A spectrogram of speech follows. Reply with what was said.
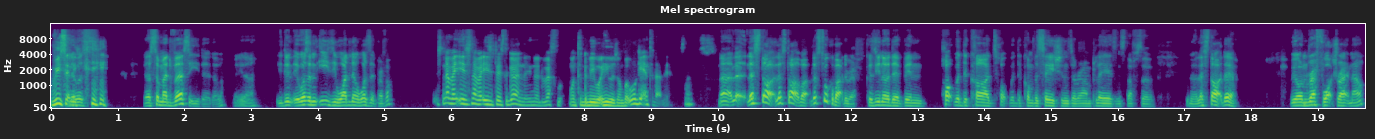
recently, was- There's some adversity there, though. You know, you didn't. It wasn't an easy one 0 was it, brother? it's never, it's never an easy place to go. And you know, the ref wanted to be what he was on, but we'll get into that later. So. Now let, let's start. Let's start about. Let's talk about the ref because you know they've been hot with the cards, hot with the conversations around players and stuff. So, you know, let's start there. We're on ref watch right now.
